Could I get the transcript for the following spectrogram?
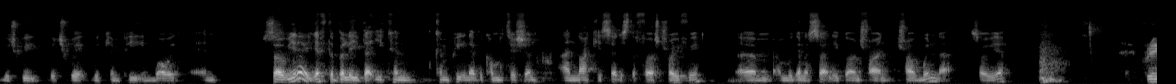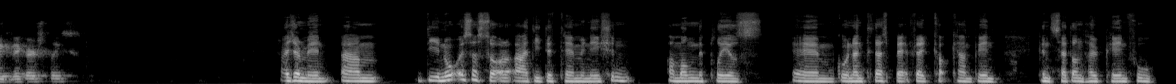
which we which we we compete in well in. So yeah, you have to believe that you can compete in every competition. And like you said, it's the first trophy, um, and we're going to certainly go and try and try and win that. So yeah. Greg Vickers, please. Hi, Jermaine. Um, do you notice a sort of added determination among the players um, going into this Betfred Cup campaign, considering how painful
